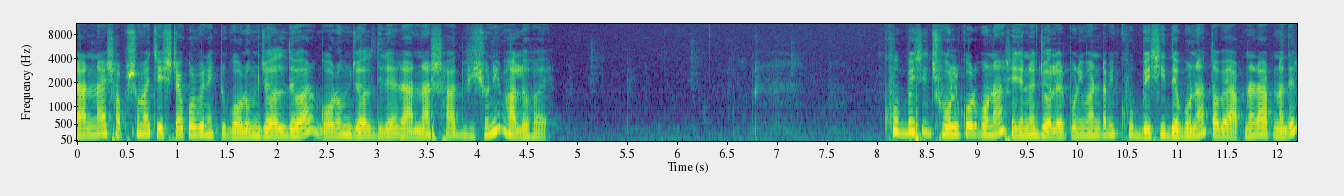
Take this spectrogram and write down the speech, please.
রান্নায় সবসময় চেষ্টা করবেন একটু গরম জল দেওয়ার। গরম জল দিলে রান্নার স্বাদ ভীষণই ভালো হয়। খুব বেশি ঝোল করব না সেই জন্য জলের পরিমাণটা আমি খুব বেশি দেব না, তবে আপনারা আপনাদের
